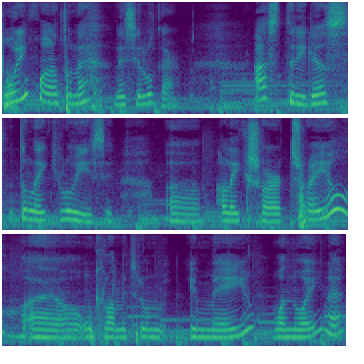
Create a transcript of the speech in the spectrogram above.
Por enquanto, né? Nesse lugar as trilhas do Lake Louise. Uh, a Lakeshore Trail, uh, um quilômetro e meio, one way, né?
